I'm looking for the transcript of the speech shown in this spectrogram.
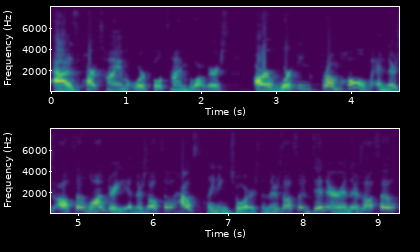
as part time or full time bloggers, are working from home. And there's also laundry, and there's also house cleaning chores, and there's also dinner, and there's also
